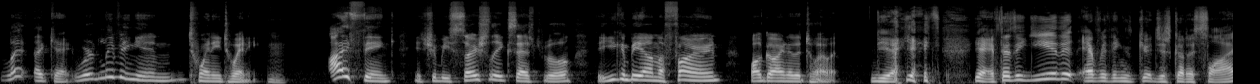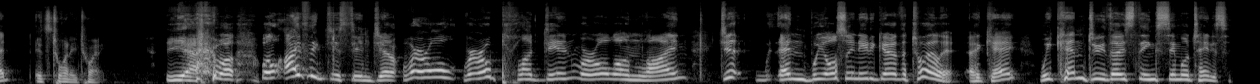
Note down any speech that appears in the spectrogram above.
let okay, we're living in 2020. I think it should be socially acceptable that you can be on the phone while going to the toilet. Yeah, yeah, yeah. If there's a year that everything's good, just got to slide, it's 2020. Yeah, well, well, I think just in general, we're all we're all plugged in, we're all online, just, and we also need to go to the toilet. Okay, we can do those things simultaneously.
